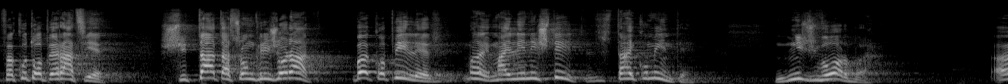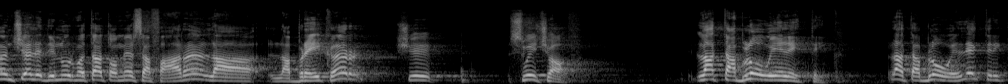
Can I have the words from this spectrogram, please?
făcut operație. Și tata s-a îngrijorat. Bă, copile, măi, mai liniștit, stai cu minte. Nici vorbă. În cele din urmă tata a mers afară la, la breaker și switch off. La tablou electric. La tablou electric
